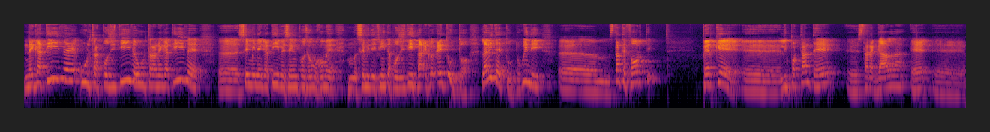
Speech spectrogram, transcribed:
Negative, ultra positive, ultra negative, eh, semi negative, semi, come, come semi definita positiva, ecco, è tutto. La vita è tutto, quindi eh, state forti perché eh, l'importante è eh, stare a galla e, eh,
